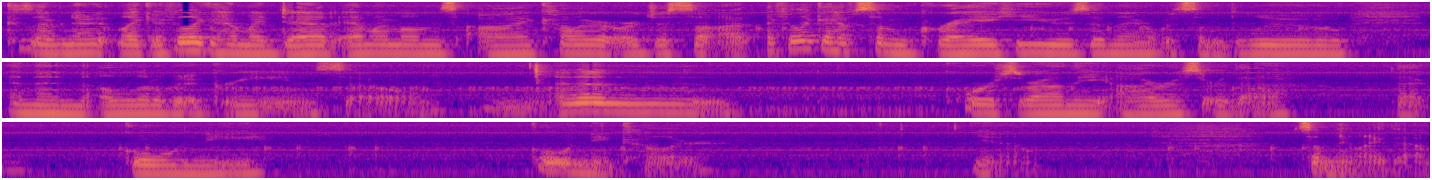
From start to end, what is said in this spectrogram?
because I've noticed, like I feel like I have my dad and my mom's eye color, or just so, I feel like I have some gray hues in there with some blue, and then a little bit of green. So, and then of course around the iris or the that goldeny, goldeny color, you know, something like that.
